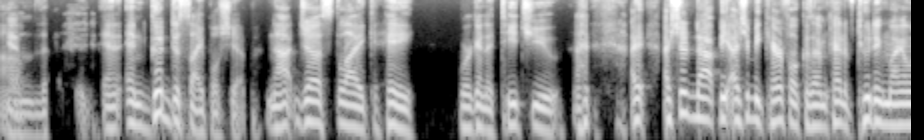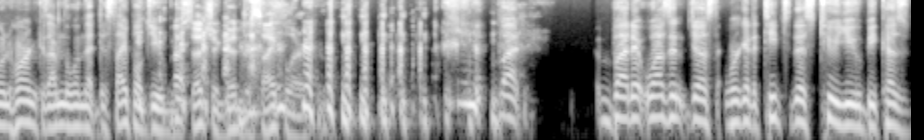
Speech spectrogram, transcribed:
um, yeah. the, and, and good discipleship, not just like, hey, we're going to teach you. I, I should not be, I should be careful because I'm kind of tooting my own horn because I'm the one that discipled you. But such a good discipler. but but it wasn't just we're going to teach this to you because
